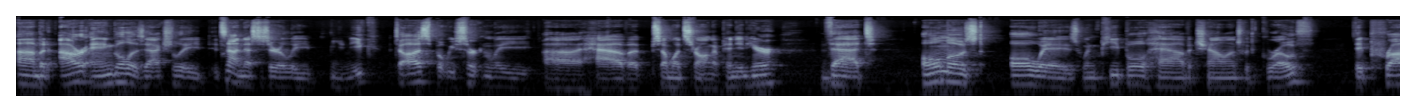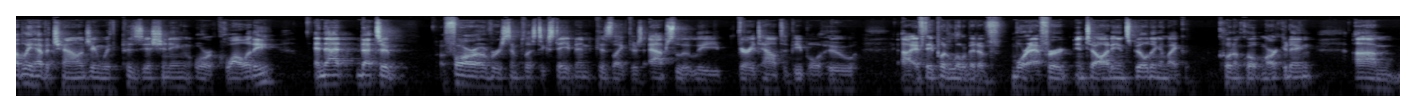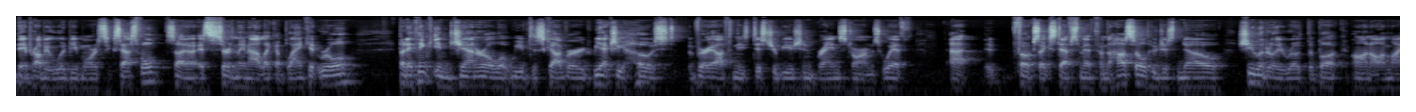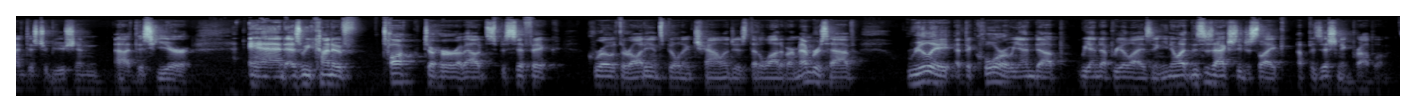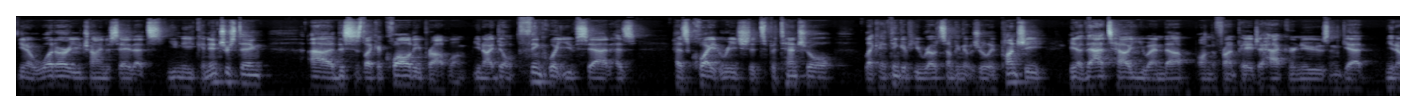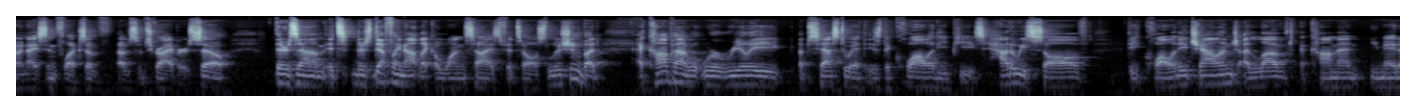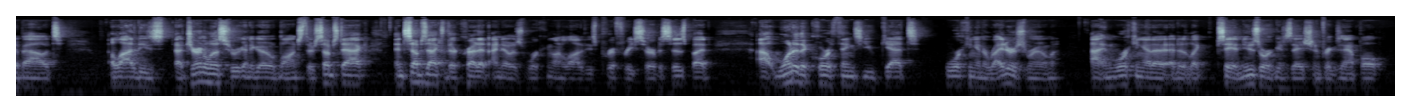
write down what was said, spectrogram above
Um, but our angle is actually, it's not necessarily unique to us, but we certainly uh, have a somewhat strong opinion here that almost always when people have a challenge with growth, they probably have a challenging with positioning or quality. And that that's a far over simplistic statement because like there's absolutely very talented people who uh, if they put a little bit of more effort into audience building and like quote unquote marketing, um, they probably would be more successful. So it's certainly not like a blanket rule. But I think in general, what we've discovered, we actually host very often these distribution brainstorms with folks like Steph Smith from The Hustle, who just know she literally wrote the book on online distribution uh, this year. And as we kind of talk to her about specific growth or audience building challenges that a lot of our members have, really at the core we end up we end up realizing you know what this is actually just like a positioning problem. You know what are you trying to say that's unique and interesting? Uh, this is like a quality problem. You know i don't think what you've said has has quite reached its potential. Like i think if you wrote something that was really punchy you know that's how you end up on the front page of hacker news and get you know a nice influx of, of subscribers. So there's um it's there's definitely not like a one size fits all solution but at compound what we're really obsessed with is the quality piece. How do we solve the quality challenge? I loved a comment you made about a lot of these uh, journalists who are going to go launch their substack and substack to their credit i know is working on a lot of these periphery services but uh, one of the core things you get working in a writer's room uh, and working at a, at a, like say a news organization, for example,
